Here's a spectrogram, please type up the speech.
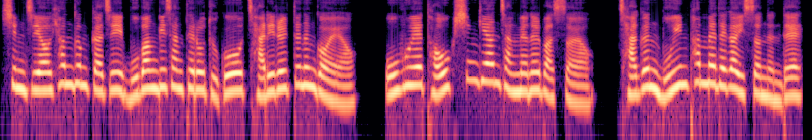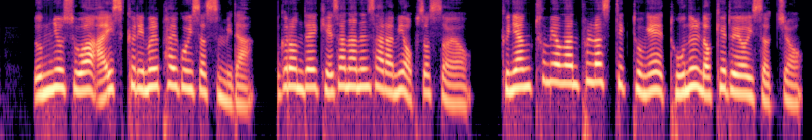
심지어 현금까지 무방비 상태로 두고 자리를 뜨는 거예요. 오후에 더욱 신기한 장면을 봤어요. 작은 무인 판매대가 있었는데 음료수와 아이스크림을 팔고 있었습니다. 그런데 계산하는 사람이 없었어요. 그냥 투명한 플라스틱 통에 돈을 넣게 되어 있었죠.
